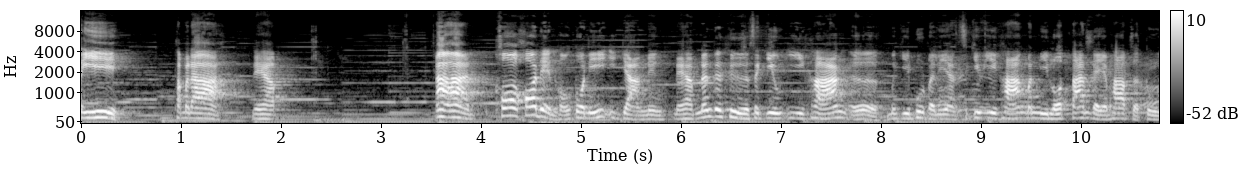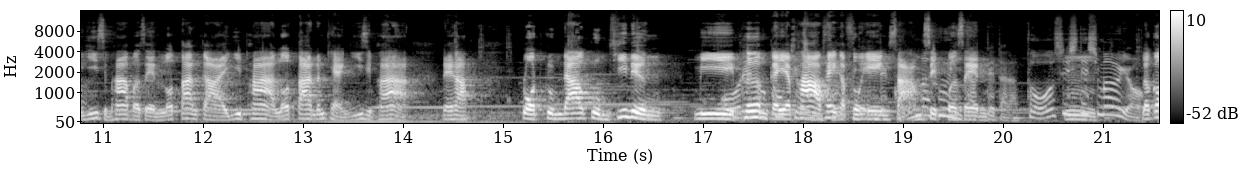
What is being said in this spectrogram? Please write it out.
ตีธรรมดานะครับ อ่าข้อข้อเด่นของตัวนี้อีกอย่างหนึ่งนะครับ นั่นก็คือสกิล E ค้างเออเมื่อกี้พูดไปเรียงสกิล E ค้างมันมีลดต้านกายภาพศัตรู 25%ลดต้านกาย 25 ลดต้านน้ำแข็ง 25 นะครับปลดกลุ่มดาวกลุ่มที่ 1 มีเพิ่มกายภาพให้กับตัวเอง 30%แล้วก็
